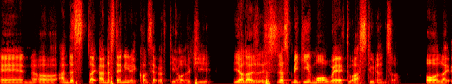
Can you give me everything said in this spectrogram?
and uh under like understanding the concept of theology. Yeah, like just, just making it more aware to our students uh, or like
